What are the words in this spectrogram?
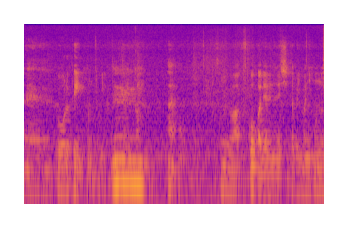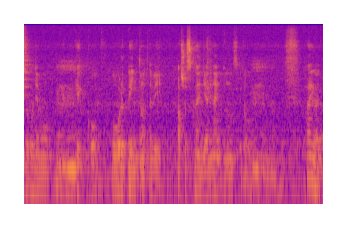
えウォールペイントの旅ーだったりか、はいはい。それは福岡でやれないし多分今日本のどこでもうん結構ウォールペイントの旅場所少ないんでやれないと思うんですけど、海外だっ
